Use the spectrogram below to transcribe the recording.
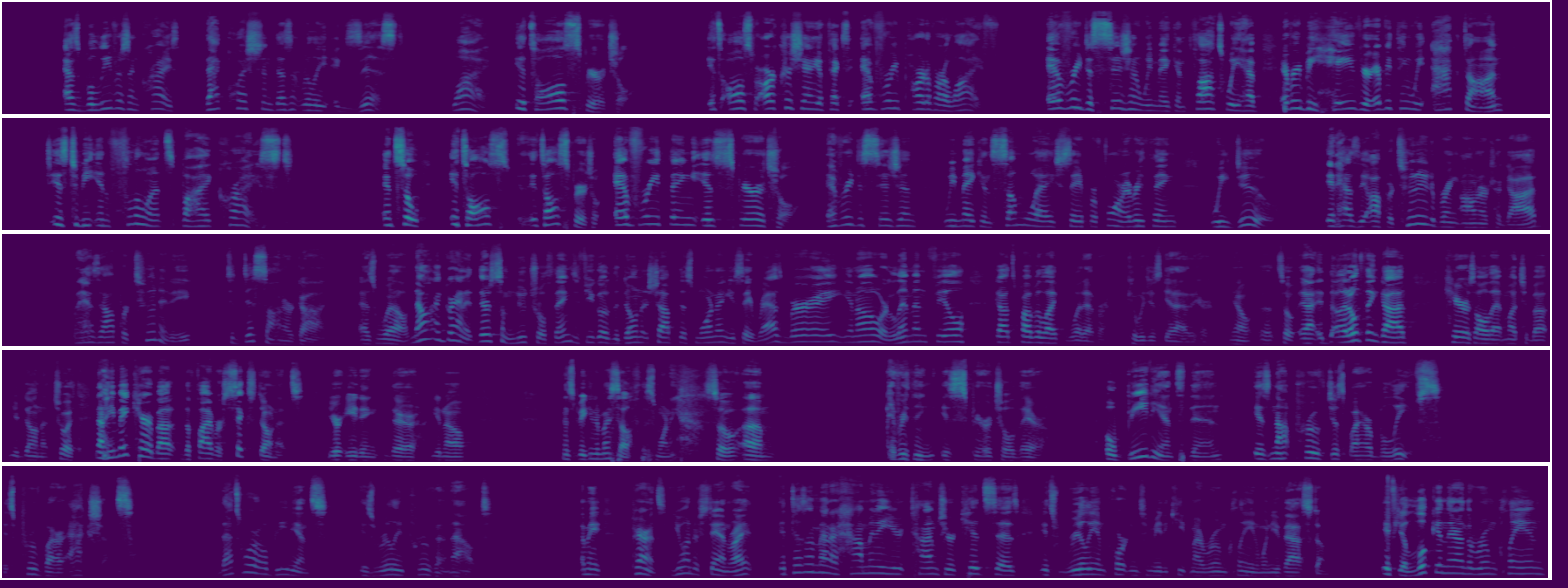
As believers in Christ, that question doesn't really exist. Why? It's all spiritual. It's all our Christianity affects every part of our life. Every decision we make and thoughts we have, every behavior, everything we act on is to be influenced by Christ. And so it's all it's all spiritual. Everything is spiritual. Every decision we make in some way, shape, or form, everything we do, it has the opportunity to bring honor to God, but it has the opportunity to dishonor God as well. Now, I granted, there's some neutral things. If you go to the donut shop this morning, you say raspberry, you know, or lemon feel, God's probably like, whatever. Can we just get out of here? You know, uh, so I don't think God cares all that much about your donut choice. Now, he may care about the five or six donuts you're eating there, you know. And speaking to myself this morning. So, um, everything is spiritual there. Obedience, then, is not proved just by our beliefs, it's proved by our actions. That's where obedience is really proven out. I mean, parents, you understand, right? It doesn't matter how many times your kid says, It's really important to me to keep my room clean when you've asked them. If you look in there and the room clean,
